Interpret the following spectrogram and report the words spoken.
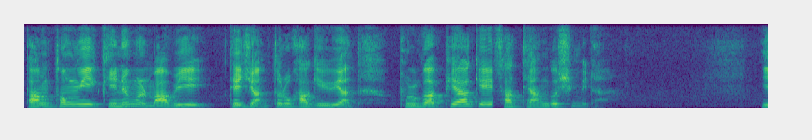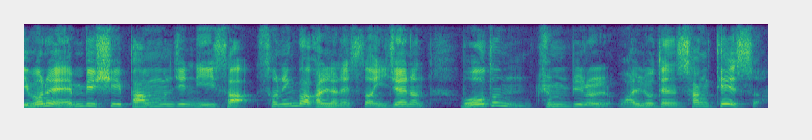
방통위 기능을 마비되지 않도록 하기 위한 불가피하게 사퇴한 것입니다. 이번에 MBC 박문진 이사 선임과 관련해서 이제는 모든 준비를 완료된 상태에서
